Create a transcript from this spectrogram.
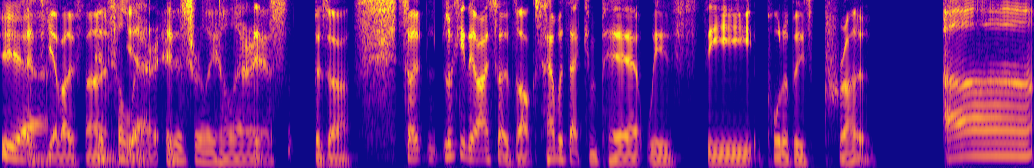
Yeah, of yellow foam. it's hilarious. Yeah, it it's really hilarious. bizarre. So, looking at the ISOVox, how would that compare with the Porta Booth Pro? Uh,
